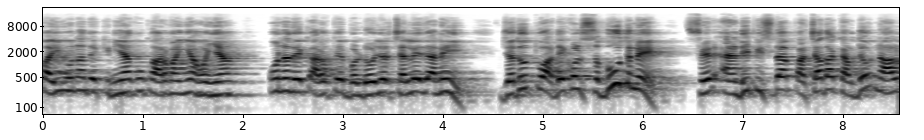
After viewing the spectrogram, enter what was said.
ਭਾਈ, ਉਹਨਾਂ ਦੇ ਕਿੰਨੀਆਂ ਕੁ ਕਾਰਵਾਈਆਂ ਹੋਈਆਂ, ਉਹਨਾਂ ਦੇ ਘਰ ਉੱਤੇ ਬੁਲਡੋਜ਼ਰ ਚੱਲੇ ਜਾਂ ਨਹੀਂ, ਜਦੋਂ ਤੁਹਾਡੇ ਕੋਲ ਸਬੂਤ ਨੇ, ਫਿਰ ਐਨਡੀਪੀਸੀ ਦਾ ਪਰਚਾ ਤਾਂ ਕਰ ਦਿਓ, ਨਾਲ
